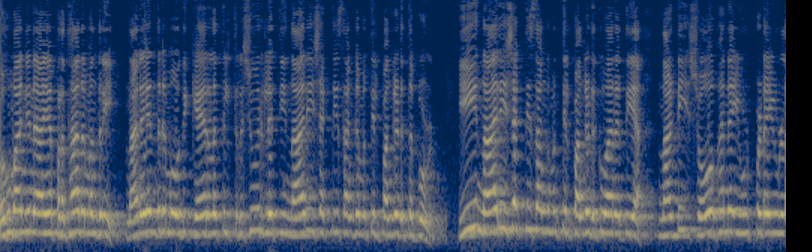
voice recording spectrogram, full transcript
ബഹുമാന്യനായ പ്രധാനമന്ത്രി നരേന്ദ്രമോദി കേരളത്തിൽ തൃശൂരിലെത്തി നാരി ശക്തി സംഗമത്തിൽ പങ്കെടുത്തപ്പോൾ ഈ നാരി ശക്തി സംഗമത്തിൽ പങ്കെടുക്കുവാനെത്തിയ നടി ശോഭനയുൾപ്പെടെയുള്ള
